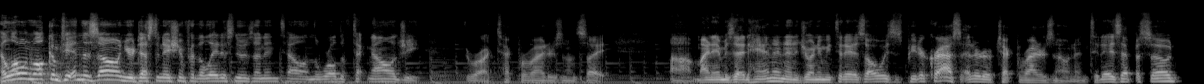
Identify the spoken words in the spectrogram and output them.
Hello and welcome to In the Zone, your destination for the latest news on Intel and the world of technology through our Tech providers Zone site. Uh, my name is Ed Hannon, and joining me today, as always, is Peter Krass, editor of Tech Provider Zone. In today's episode,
